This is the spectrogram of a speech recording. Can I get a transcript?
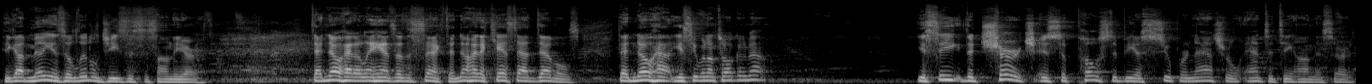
he got millions of little Jesuses on the earth that know how to lay hands on the sick, that know how to cast out devils, that know how. You see what I'm talking about? You see, the church is supposed to be a supernatural entity on this earth.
